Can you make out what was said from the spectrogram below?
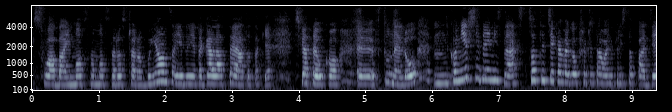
słaba i mocno, mocno rozczarowująca. Jedynie ta Galatea to takie światełko y, w tunelu. Mm, Koniecznie daj mi znać, co Ty ciekawego przeczytałaś w listopadzie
